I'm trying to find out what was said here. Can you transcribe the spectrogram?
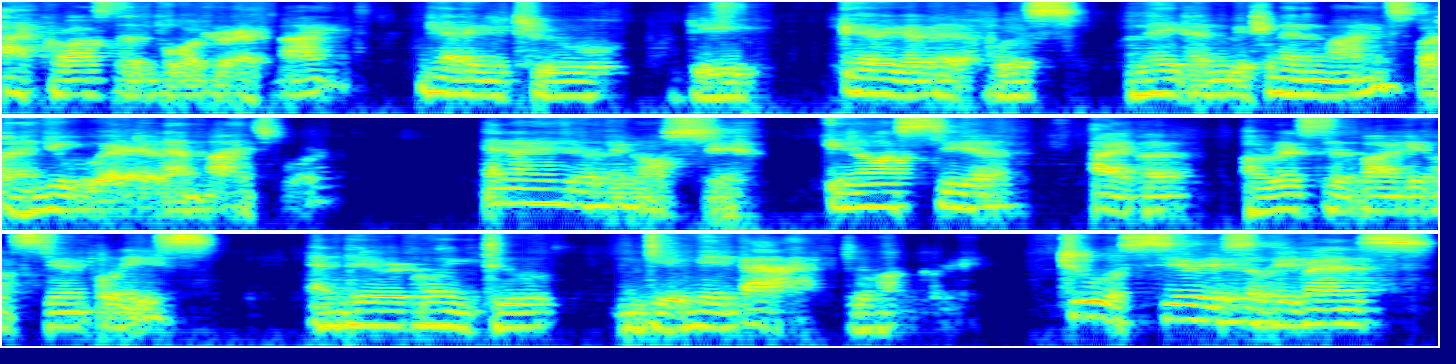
I crossed the border at night, getting to the area that was laden with landmines, but I knew where the landmines were. And I ended up in Austria. In Austria, I got arrested by the Austrian police, and they were going to give me back to Hungary. Through a series of events,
